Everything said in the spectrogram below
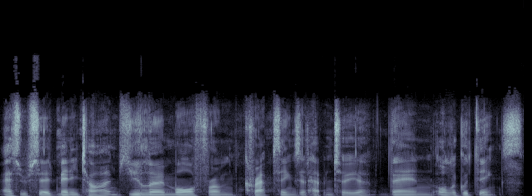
as we've said many times, you learn more from crap things that happen to you than all the good things.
